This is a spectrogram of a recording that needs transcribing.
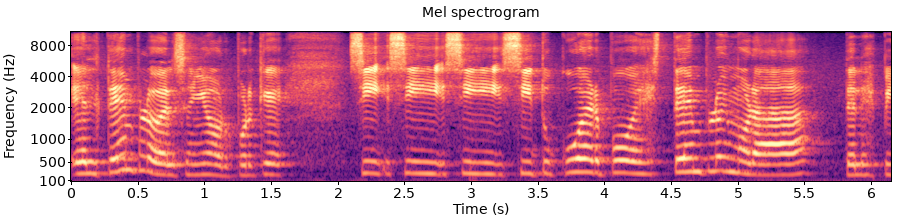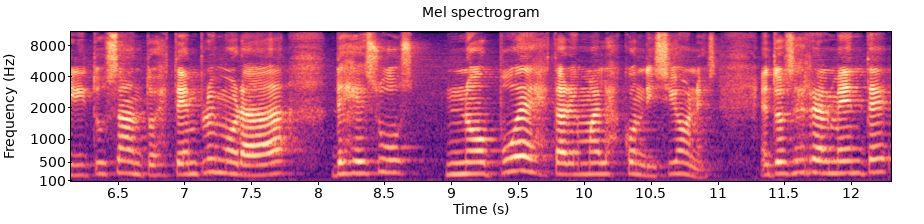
el templo del Señor, porque si, si, si, si tu cuerpo es templo y morada del Espíritu Santo, es templo y morada de Jesús, no puede estar en malas condiciones. Entonces realmente,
